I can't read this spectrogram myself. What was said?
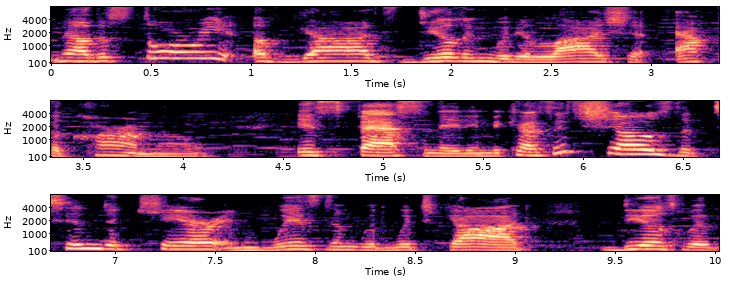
Now, the story of God's dealing with Elijah after Carmel is fascinating because it shows the tender care and wisdom with which God deals with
